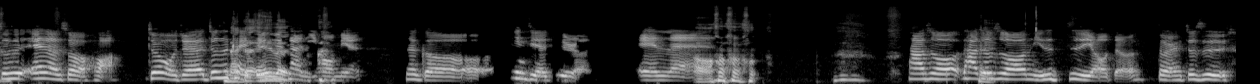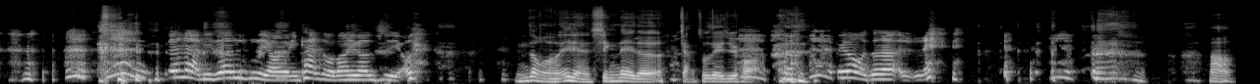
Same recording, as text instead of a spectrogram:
就是 Alan 说的话，就我觉得就是可以继续在你后面那个进阶巨人 Alan。他说，他就说你是自由的，对，就是 真的，你真的是自由的，你看什么东西都是自由的。你怎么一脸心累的讲出这句话？因为我真的很累。好，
